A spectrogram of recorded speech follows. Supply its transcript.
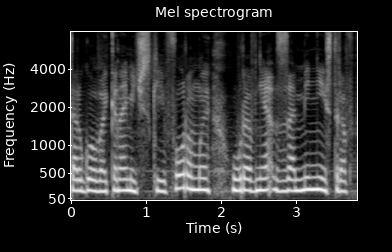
торгово-экономические форумы уровня замминистров.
